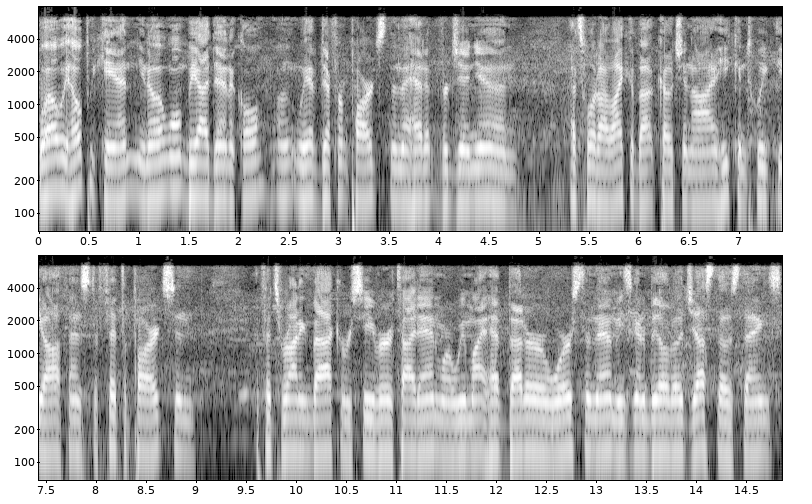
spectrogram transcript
Well, we hope we can. You know, it won't be identical. Uh, We have different parts than they had at Virginia, and that's what I like about Coach Anae. He can tweak the offense to fit the parts, and if it's running back, a receiver, tight end, where we might have better or worse than them, he's going to be able to adjust those things.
